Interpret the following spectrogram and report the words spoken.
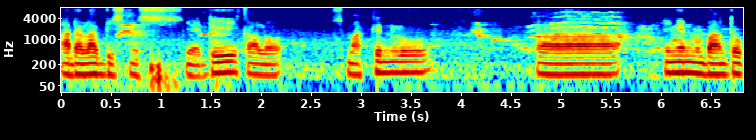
adalah bisnis. Jadi kalau semakin lu uh, ingin membantu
